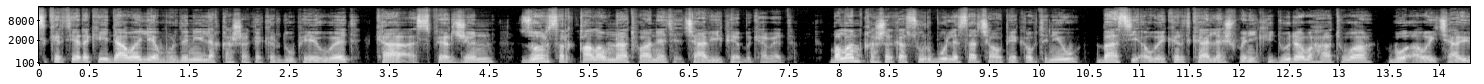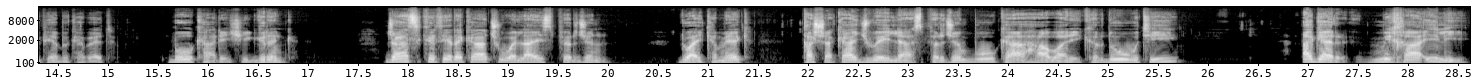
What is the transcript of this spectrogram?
سکرتێرەکەی داوای لێبوردنی لە قەشەکە کرد و پێی وت کە سپێرجن زۆر سەرقاڵە و ناتوانێت چاوی پێ بکەوێت. بەڵام قەشەکە سوور بوو لەسەر چاوپێکەوتنی و باسی ئەوەی کرد کە لە شوێنێکی دوورەوە هاتووە بۆ ئەوەی چاوی پێ بکەوێت بۆ کارێکی گرنگ. جا سکرتێرەکە چووە لای سپێرجن. دوای کەمێک قەشەکە گوێی لە سپێرجن بوو کە هاواری کرد و وتی، ئەگەر میخائیلی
